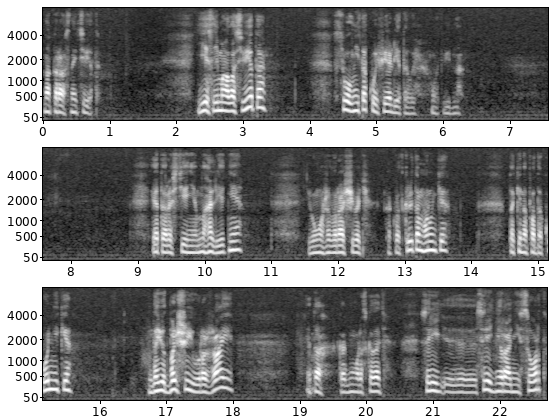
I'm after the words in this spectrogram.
на красный цвет. Если мало света, ствол не такой фиолетовый, вот видно. Это растение многолетнее. Его можно выращивать как в открытом грунте, так и на подоконнике. Дает большие урожаи. Это, как бы можно сказать, э, средний ранний сорт.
